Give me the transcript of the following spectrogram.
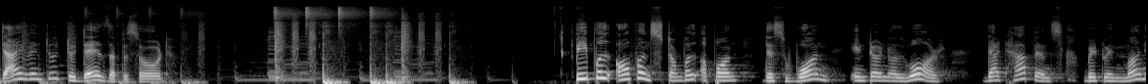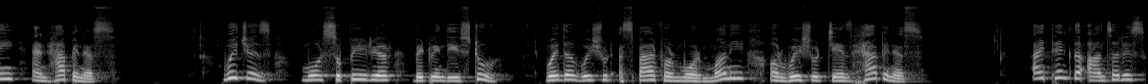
dive into today's episode. People often stumble upon this one internal war that happens between money and happiness. Which is more superior between these two? Whether we should aspire for more money or we should chase happiness? I think the answer is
